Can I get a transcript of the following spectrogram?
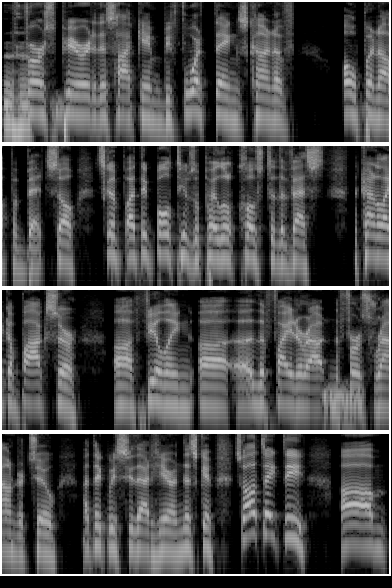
mm-hmm. first period of this hot game before things kind of open up a bit. So it's going to, I think both teams will play a little close to the vest, kind of like a boxer uh, feeling uh, uh, the fighter out in the first round or two. I think we see that here in this game. So I'll take the um,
